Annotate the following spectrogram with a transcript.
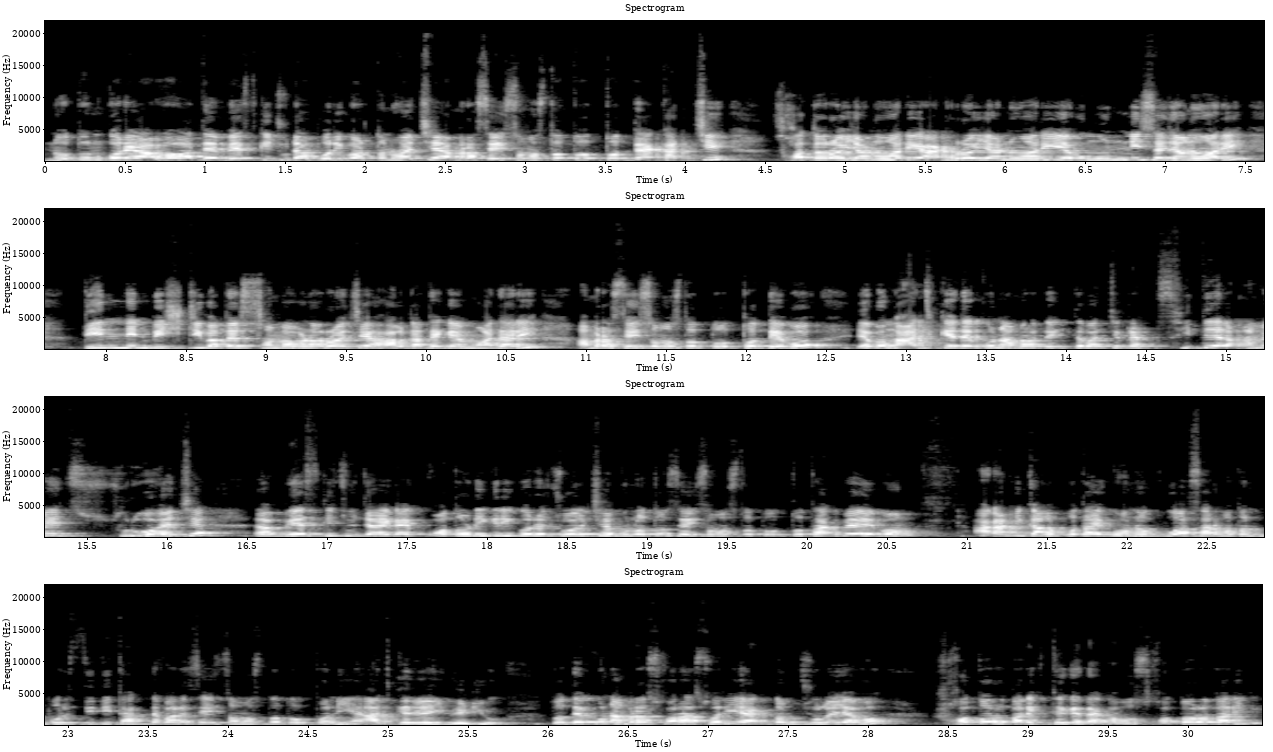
নতুন করে আবহাওয়াতে বেশ কিছুটা পরিবর্তন হয়েছে। আমরা সেই সমস্ত তথ্য দেখাচ্ছি। সতেরোই জানুয়ারি, আঠেরোই জানুয়ারি এবং উনিশে জানুয়ারি তিন দিন বৃষ্টিপাতের সম্ভাবনা রয়েছে হালকা থেকে মাঝারি। আমরা সেই সমস্ত তথ্য দেব এবং আজকে দেখুন আমরা দেখতে পাচ্ছি একটা শীতের আমেজ শুরু হয়েছে। বেশ কিছু জায়গায় কত ডিগ্রি করে চলছে মূলত সেই সমস্ত তথ্য থাকবে এবং আগামীকাল কোথায় ঘন কুয়াশার মতন পরিস্থিতি থাকতে পারে সেই সমস্ত তথ্য নিয়ে আজকের এই ভিডিও। তো দেখুন আমরা সরাসরি একদম চলে যাব। সতেরো তারিখ থেকে দেখাবো, সতেরো তারিখ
